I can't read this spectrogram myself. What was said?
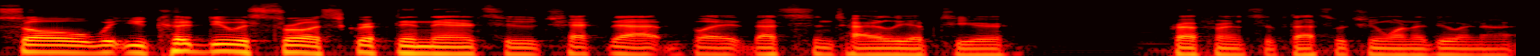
So what you could do is throw a script in there to check that, but that's entirely up to your preference if that's what you want to do or not.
